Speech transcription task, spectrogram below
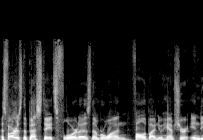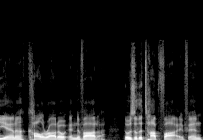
As far as the best states, Florida is number one, followed by New Hampshire, Indiana, Colorado, and Nevada. Those are the top five, and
